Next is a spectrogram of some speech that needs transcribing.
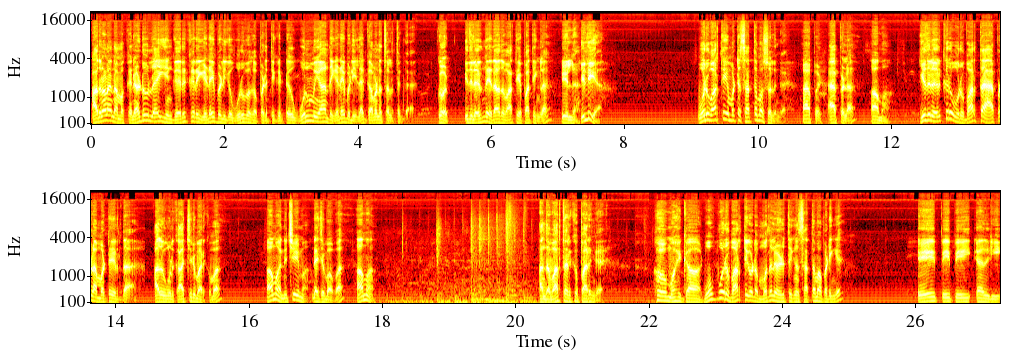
அதனால நமக்கு நடுவுல இங்க இருக்கிற இடைவெளியை உருவகப்படுத்திக்கிட்டு உண்மையா அந்த இடைவெளியில கவனம் செலுத்துங்க. குட் இதுல இருந்து ஏதாவது வார்த்தையை பாத்தீங்களா இல்ல. இல்லையா? ஒரு வார்த்தையை மட்டும் சத்தமா சொல்லுங்க. ஆப்பிள் ஆப்பிளா ஆமா. இதுல இருக்கிற ஒரு வார்த்தை ஆப்பிளா மட்டும் இருந்தா அது உங்களுக்கு ஆச்சரியமா இருக்குமா? ஆமா நிச்சயமா. நிஜமாவா? ஆமா. அந்த வார்த்தை இருக்கு பாருங்க. ஓ மை காட் ஒவ்வொரு வார்த்தையோட முதல் எழுத்தையும் சத்தமா படிங்க. A P P L E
